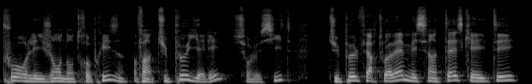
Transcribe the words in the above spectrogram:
pour les gens d'entreprise. Enfin, tu peux y aller sur le site, tu peux le faire toi-même, mais c'est un test qui a été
